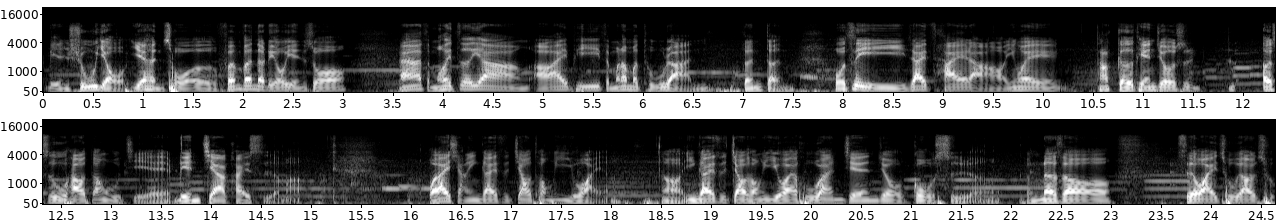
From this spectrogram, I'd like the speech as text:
脸书友也很错愕，纷纷的留言说：啊，怎么会这样？RIP 怎么那么突然？等等，我自己在猜啦啊，因为他隔天就是二十五号端午节连假开始了嘛。我在想，应该是交通意外啊，啊，应该是交通意外，忽然间就过世了。可能那时候是外出要出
